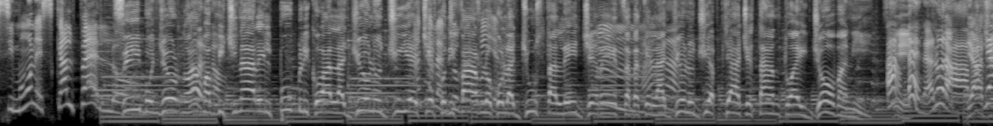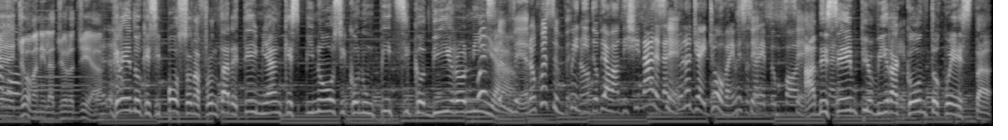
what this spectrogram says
Simone Scalpello. Sì, buongiorno, amo Buongiorno. avvicinare il pubblico alla geologia e Anche cerco alla di geografia. farlo con la giusta leggerezza Mm, perché ah. la geologia piace tanto ai giovani. Ah, Sì. bene, allora Piace parliamo... ai giovani la geologia? Credo che si possano affrontare temi anche spinosi con un pizzico di ironia. Questo è vero, questo è vero. Quindi dobbiamo avvicinare la Sì. geologia ai giovani, questo Sì, sarebbe un po'... sì. Ad esempio vi Sì. racconto questa.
